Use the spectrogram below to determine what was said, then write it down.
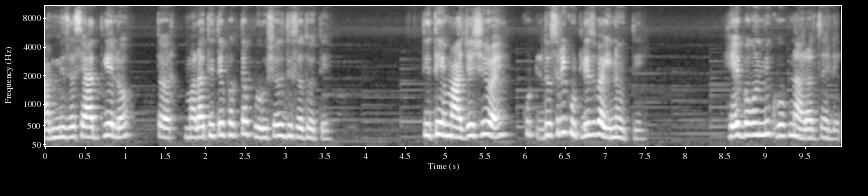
आम्ही जसे आत गेलो तर मला तिथे फक्त पुरुषच दिसत होते. तिथे माझ्याशिवाय कुठ दुसरी कुठलीच बाई नव्हती. हे बघून मी खूप नाराज झाले.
